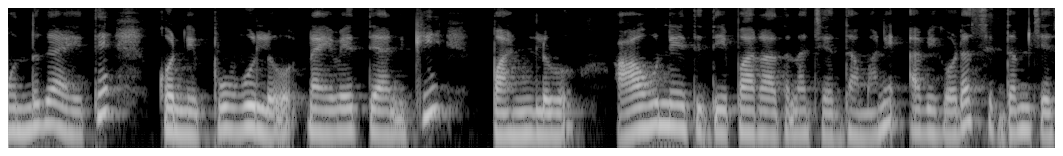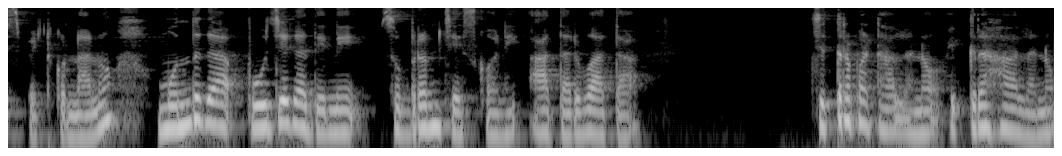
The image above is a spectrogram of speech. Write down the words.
ముందుగా అయితే కొన్ని పువ్వులు నైవేద్యానికి పండ్లు ఆవు నేతి దీపారాధన చేద్దామని అవి కూడా సిద్ధం చేసి పెట్టుకున్నాను. ముందుగా పూజ గదిని శుభ్రం చేసుకొని ఆ తరువాత చిత్రపటాలను విగ్రహాలను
